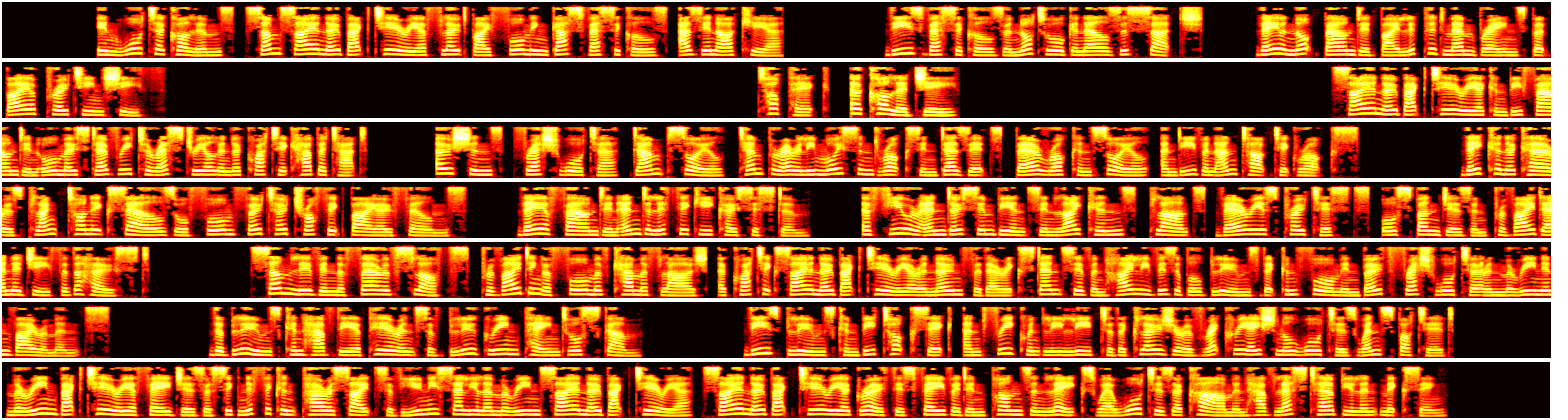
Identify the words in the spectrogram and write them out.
In water columns, some cyanobacteria float by forming gas vesicles, as in Archaea. These vesicles are not organelles as such. They are not bounded by lipid membranes but by a protein sheath. Topic: Ecology. Cyanobacteria can be found in almost every terrestrial and aquatic habitat, Oceans, fresh water, damp soil, temporarily moistened rocks in deserts, bare rock and soil, and even Antarctic rocks. They can occur as planktonic cells or form phototrophic biofilms. They are found in endolithic ecosystem. A few are endosymbionts in lichens, plants, various protists, or sponges and provide energy for the host. Some live in the fur of sloths, providing a form of camouflage. Aquatic cyanobacteria are known for their extensive and highly visible blooms that can form in both freshwater and marine environments. The blooms can have the appearance of blue-green paint or scum. These blooms can be toxic, and frequently lead to the closure of recreational waters when spotted. Marine bacteriophages are significant parasites of unicellular marine cyanobacteria. Cyanobacteria growth is favored in ponds and lakes where waters are calm and have less turbulent mixing.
